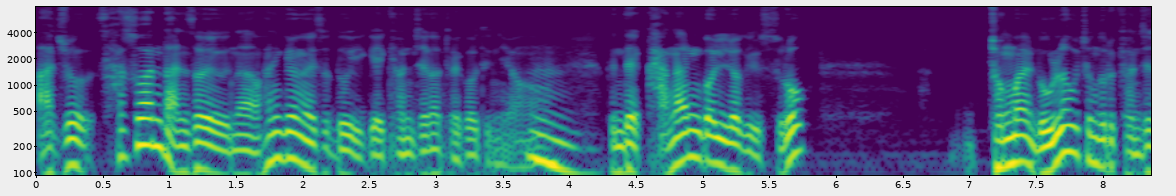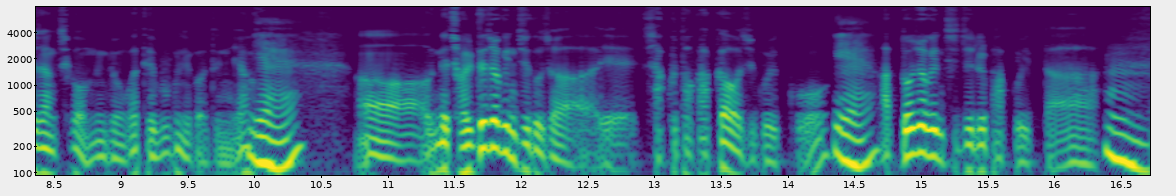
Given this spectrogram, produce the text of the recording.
아주 사소한 단서에 의한 환경에서도 이게 견제가 되거든요. 음. 근데 강한 권력일수록 정말 놀라울 정도로 견제 장치가 없는 경우가 대부분이거든요. 예. 어, 근데 절대적인 지도자에 자꾸 더 가까워지고 있고 예. 압도적인 지지를 받고 있다. 음.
